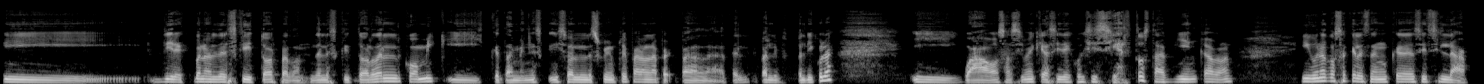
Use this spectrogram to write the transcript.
y direct, bueno, del escritor, perdón, del escritor del cómic y que también hizo el screenplay para la, para la, película. Y wow, o sea, sí me quedé así de, sí es cierto, está bien cabrón. Y una cosa que les tengo que decir, si la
